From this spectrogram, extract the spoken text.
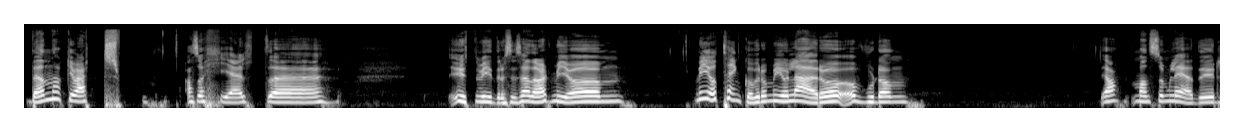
den har ikke vært altså helt uh, uten videre, syns jeg. Det har vært mye å, mye å, tenke over og mye å lære, og, og hvordan ja, man som leder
